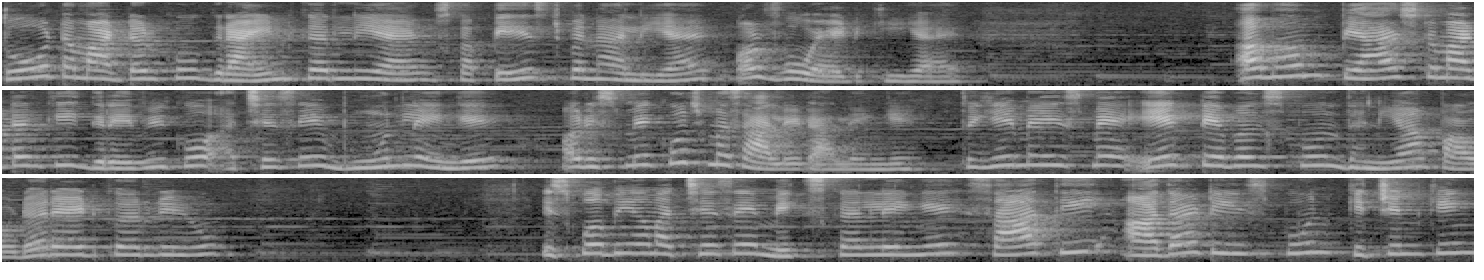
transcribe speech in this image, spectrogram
दो टमाटर को ग्राइंड कर लिया है, उसका पेस्ट बना लिया है और वो ऐड किया है। अब हम प्याज टमाटर की ग्रेवी को अच्छे से भून लेंगे और इसमें कुछ मसाले डालेंगे। तो ये मैं इसमें एक टेबल स्पून धनिया पाउडर ऐड कर रही हूँ। इसको भी हम अच्छे से मिक्स कर लेंगे। साथ ही आधा teaspoon kitchen king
